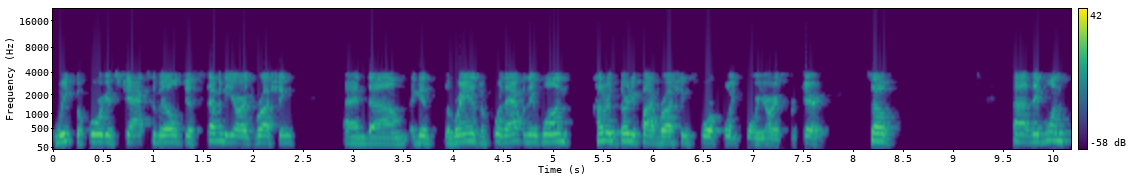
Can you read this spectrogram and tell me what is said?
week before against Jacksonville, just 70 yards rushing. And um, against the Rams before that, when they won, 135 rushing, 4.4 yards per carry. So uh, they've won.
